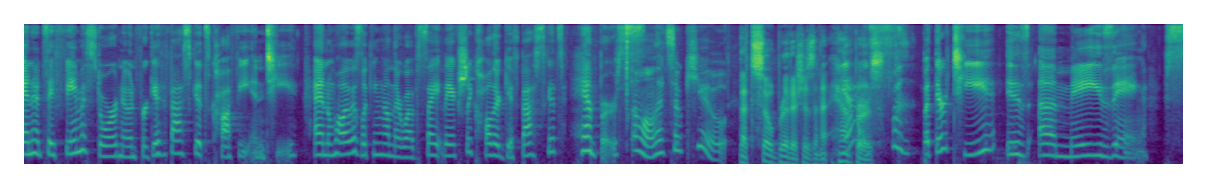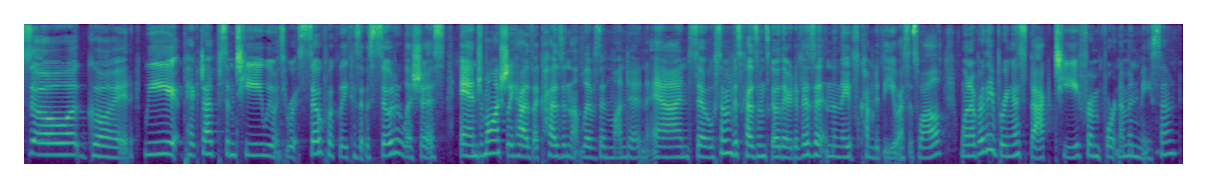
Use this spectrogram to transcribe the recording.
and it's a famous store known for gift baskets, coffee, and tea. And while I was looking on their website, they actually call their gift baskets hampers. Oh, that's so cute. That's so British, isn't it? Hampers. Yes. But their tea is amazing. So good. We picked up some tea. We went through it so quickly because it was so delicious. And Jamal actually has a cousin that lives in London. And so some of his cousins go there to visit and then they've come to the US as well. Whenever they bring us back tea from Fortnum and Mason,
